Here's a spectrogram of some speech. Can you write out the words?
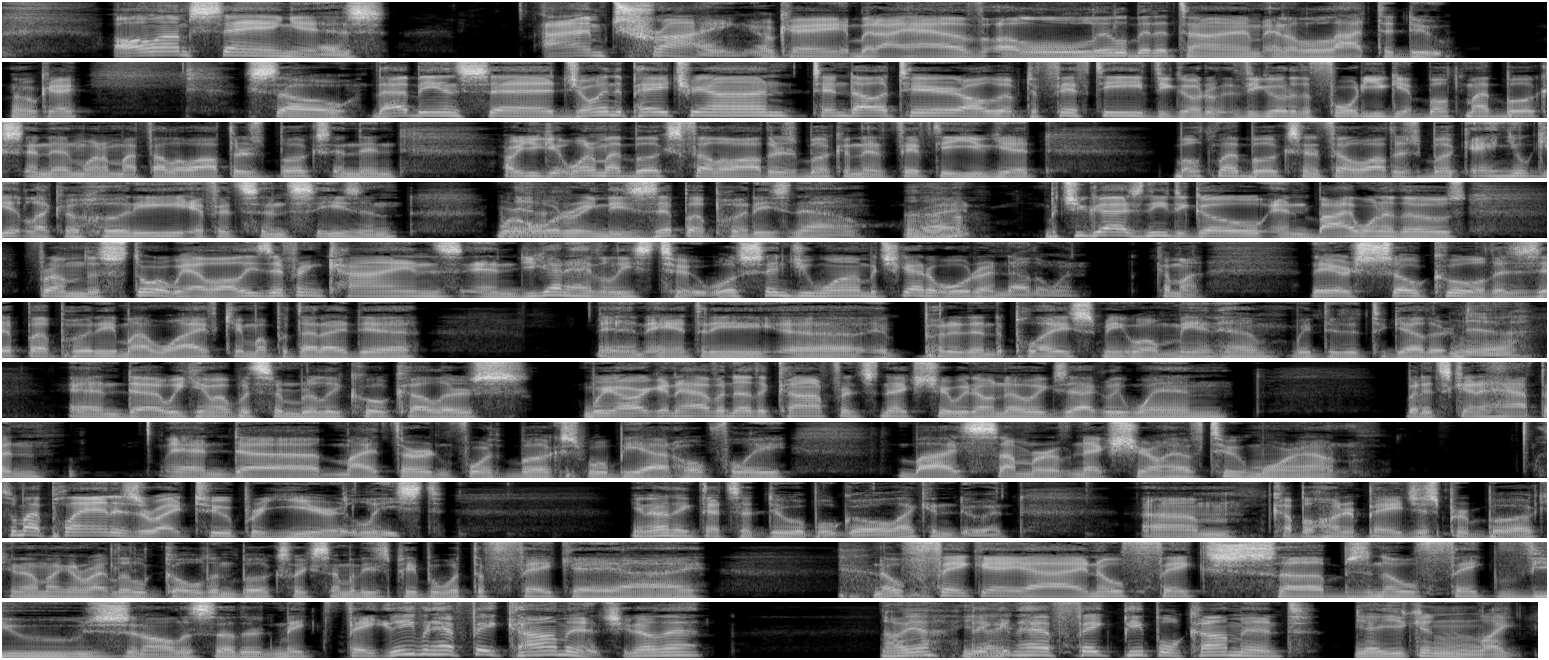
all I'm saying is I'm trying. Okay. But I have a little bit of time and a lot to do. Okay. So that being said, join the Patreon, ten dollar tier, all the way up to fifty. If you go to if you go to the forty, you get both my books and then one of my fellow authors' books, and then or you get one of my books, fellow author's book, and then fifty, you get both my books and fellow author's book, and you'll get like a hoodie if it's in season. We're Yeah. ordering these zip up hoodies now, Uh-huh. right? But you guys need to go and buy one of those from the store. We have all these different kinds, and you got to have at least two. We'll send you one, but you got to order another one. Come on. They are so cool. The zip up hoodie, my wife came up with that idea, and Anthony uh, put it into place. Me, well, me and him, we did it together Yeah. and uh, we came up with some really cool colors. We are going to have another conference next year. We don't know exactly when, but it's going to happen. And uh, my third and fourth books will be out hopefully by summer of next year. I'll have two more out. So my plan is to write two per year at least. You know, I think that's a doable goal. I can do it. Um, a couple hundred pages per book. You know, I'm not going to write little golden books like some of these people with the fake AI. No fake AI, no fake subs, no fake views, and all this other make fake. They even have fake comments. You know that Oh yeah. they can have fake people comment yeah. You can like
